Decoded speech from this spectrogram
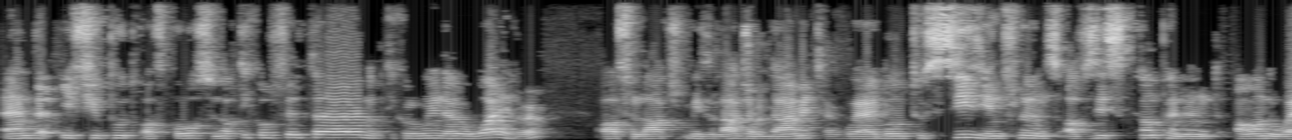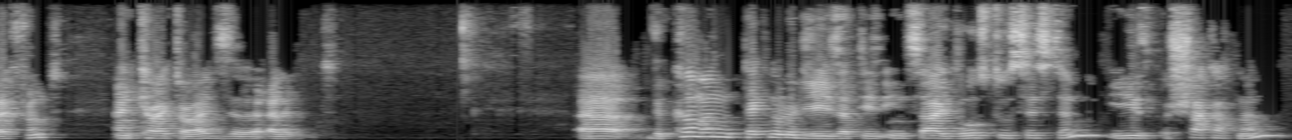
And if you put, of course, an optical filter, an optical window, whatever, of large, with a larger diameter, we're able to see the influence of this component on the wavefront and characterize the element. Uh, the common technology that is inside those two systems is a Shack-Hartmann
